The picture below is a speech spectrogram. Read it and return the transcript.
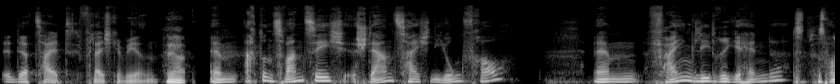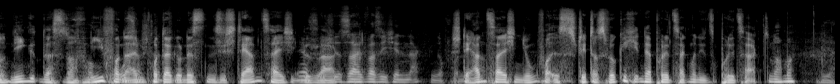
in der Zeit vielleicht gewesen. Ja. Ähm, 28 Sternzeichen Jungfrau. Ähm, feingliedrige Hände. Das hast noch nie, das ist noch nie von einem Protagonisten Sternzeichen ja, gesagt. Das ist halt, was ich in den Akten gefunden Sternzeichen habe. Jungfrau ist, steht das wirklich in der Polizei? Sag mal diese Polizeiakte nochmal. Ja.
